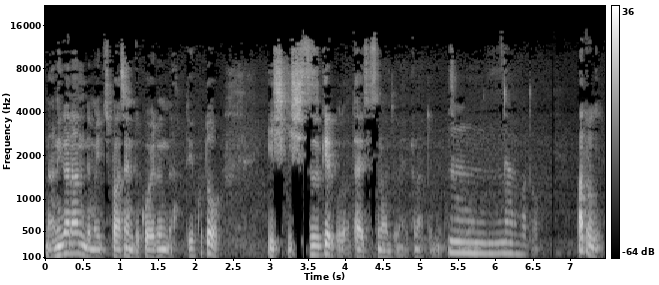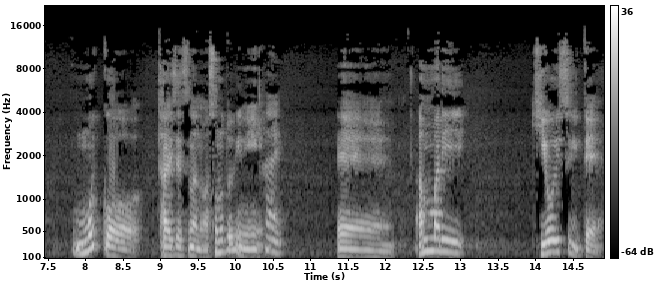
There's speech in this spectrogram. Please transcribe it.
何が何でも1%超えるんだっていうことを意識し続けることが大切なんじゃないかなと思いますうんなるほど。あともう一個大切なのはその時に、はい、えーあんまり気負いすぎて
